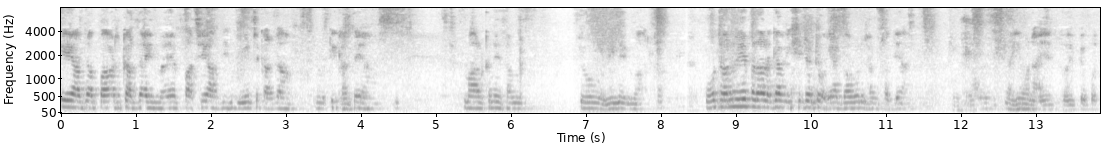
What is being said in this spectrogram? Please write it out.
ਇਹ ਆਪਦਾ ਪਾਠ ਕਰਦਾ ਸੀ ਮੈਂ ਪਾਸੇ ਆਪਦੀ ਮਿਹਨਤ ਕਰਦਾ ਹਾਂ, ਰੋਟੀ ਖਾਂਦੇ ਹਾਂ। ਮਾਲਕ ਨੇ ਸਾਨੂੰ ਜੋ ਹੋਈ ਨੇ ਮਾਰਤਾ ਉਹ ਤੁਹਾਨੂੰ ਇਹ ਪਤਾ ਲੱਗਾ ਵੀ ਐਕਸੀਡੈਂਟ ਹੋ ਗਿਆ ਬਾਬੂ ਨੇ ਸਾਨੂੰ ਸੱਦਿਆ। ਨਹੀਂ ਹੁਣ ਆਏ ਦੋਏ ਪੇ ਪੁੱਤ।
